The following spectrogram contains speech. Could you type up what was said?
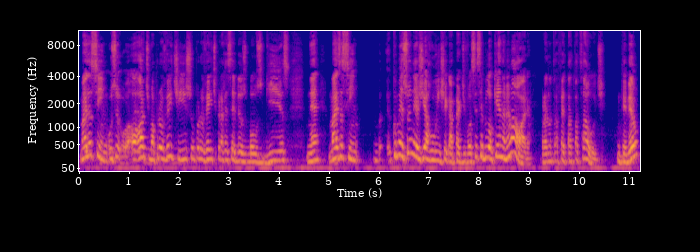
Mas assim, os, ótimo, aproveite isso, aproveite para receber os bons guias, né? Mas assim, começou energia ruim chegar perto de você, você bloqueia na mesma hora, para não afetar a tua saúde. Entendeu?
